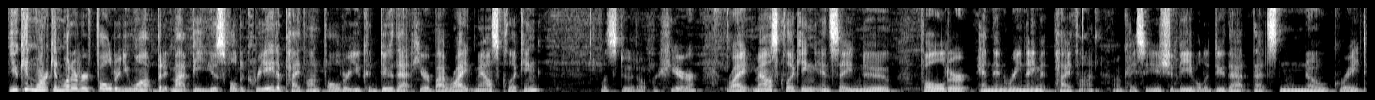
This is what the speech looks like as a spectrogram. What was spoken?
You can work in whatever folder you want but it might be useful to create a Python folder. You could do that here by right mouse clicking. Let's do it over here. Right mouse clicking and say new folder and then rename it Python. Okay, so you should be able to do that. That's no great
